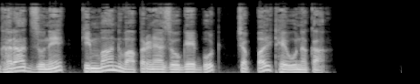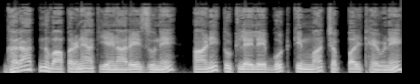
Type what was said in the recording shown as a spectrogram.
घरात जुने किंवा न वापरण्याजोगे बूट चप्पल ठेवू नका. घरात न वापरण्यात येणारे जुने आणि तुटलेले बूट किंवा चप्पल ठेवणे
